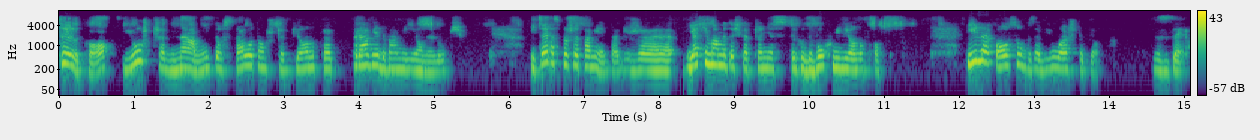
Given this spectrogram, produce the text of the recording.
tylko już przed nami dostało tą szczepionkę prawie 2 miliony ludzi. I teraz proszę pamiętać, że jakie mamy doświadczenie z tych dwóch milionów osób? Ile osób zabiła szczepionka? Zero.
